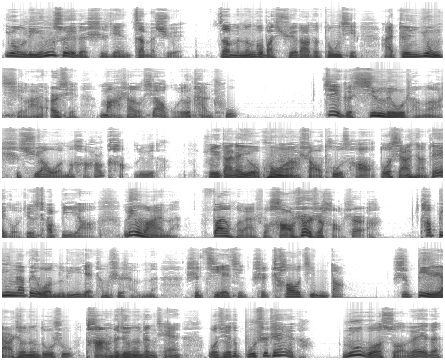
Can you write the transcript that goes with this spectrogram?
用零碎的时间怎么学？怎么能够把学到的东西还真用起来，而且马上有效果、有产出？这个新流程啊，是需要我们好好考虑的。所以大家有空啊，少吐槽，多想想这个，我觉得叫必要。另外呢，翻回来说，好事是好事啊，它不应该被我们理解成是什么呢？是捷径，是抄近道，是闭着眼就能读书，躺着就能挣钱。我觉得不是这个。如果所谓的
